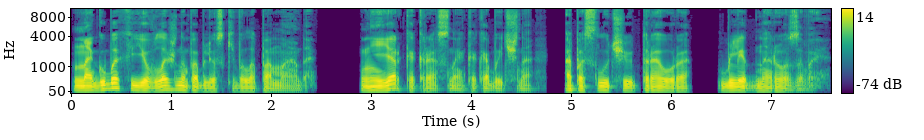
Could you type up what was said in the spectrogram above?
На губах ее влажно поблескивала помада. Не ярко-красная, как обычно, а по случаю траура бледно-розовая.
